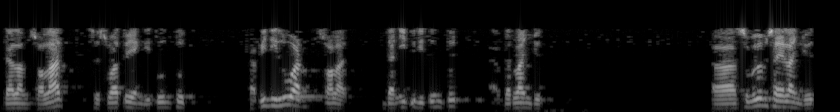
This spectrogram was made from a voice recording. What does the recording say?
dalam sholat sesuatu yang dituntut. Tapi di luar sholat. Dan itu dituntut uh, berlanjut. Uh, sebelum saya lanjut.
